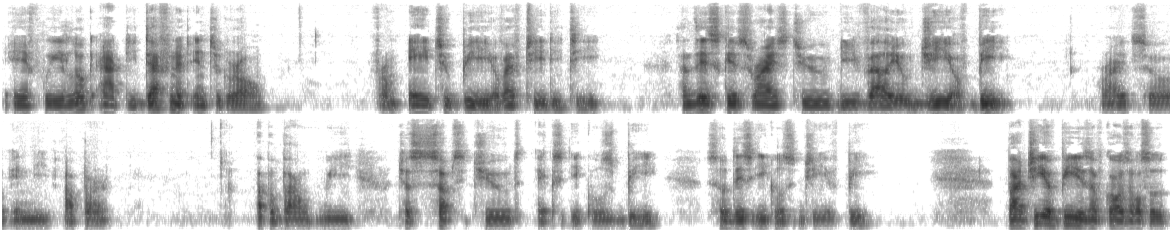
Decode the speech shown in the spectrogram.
If we look at the definite integral from a to b of ft dt, then this gives rise to the value g of b right? So in the upper upper bound we just substitute x equals b. So this equals g of b. But g of b is of course also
